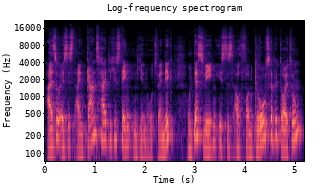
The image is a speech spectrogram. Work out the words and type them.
Also es ist ein ganzheitliches Denken hier notwendig und deswegen ist es auch von großer Bedeutung,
